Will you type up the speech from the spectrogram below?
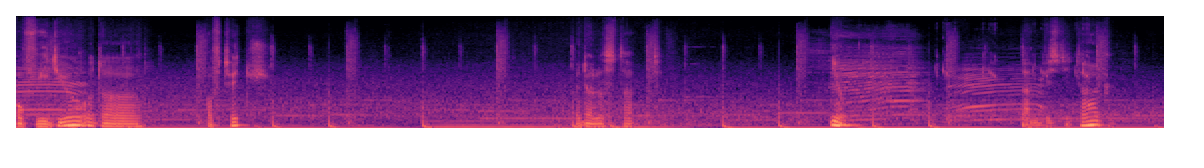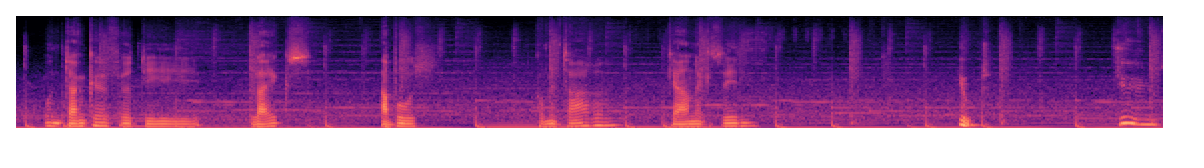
auf Video oder auf Twitch. Wenn ihr Lust habt. Jo. Dann bis die Tage. Und danke für die Likes, Abos, Kommentare. Gerne gesehen. Gut. Tschüss.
